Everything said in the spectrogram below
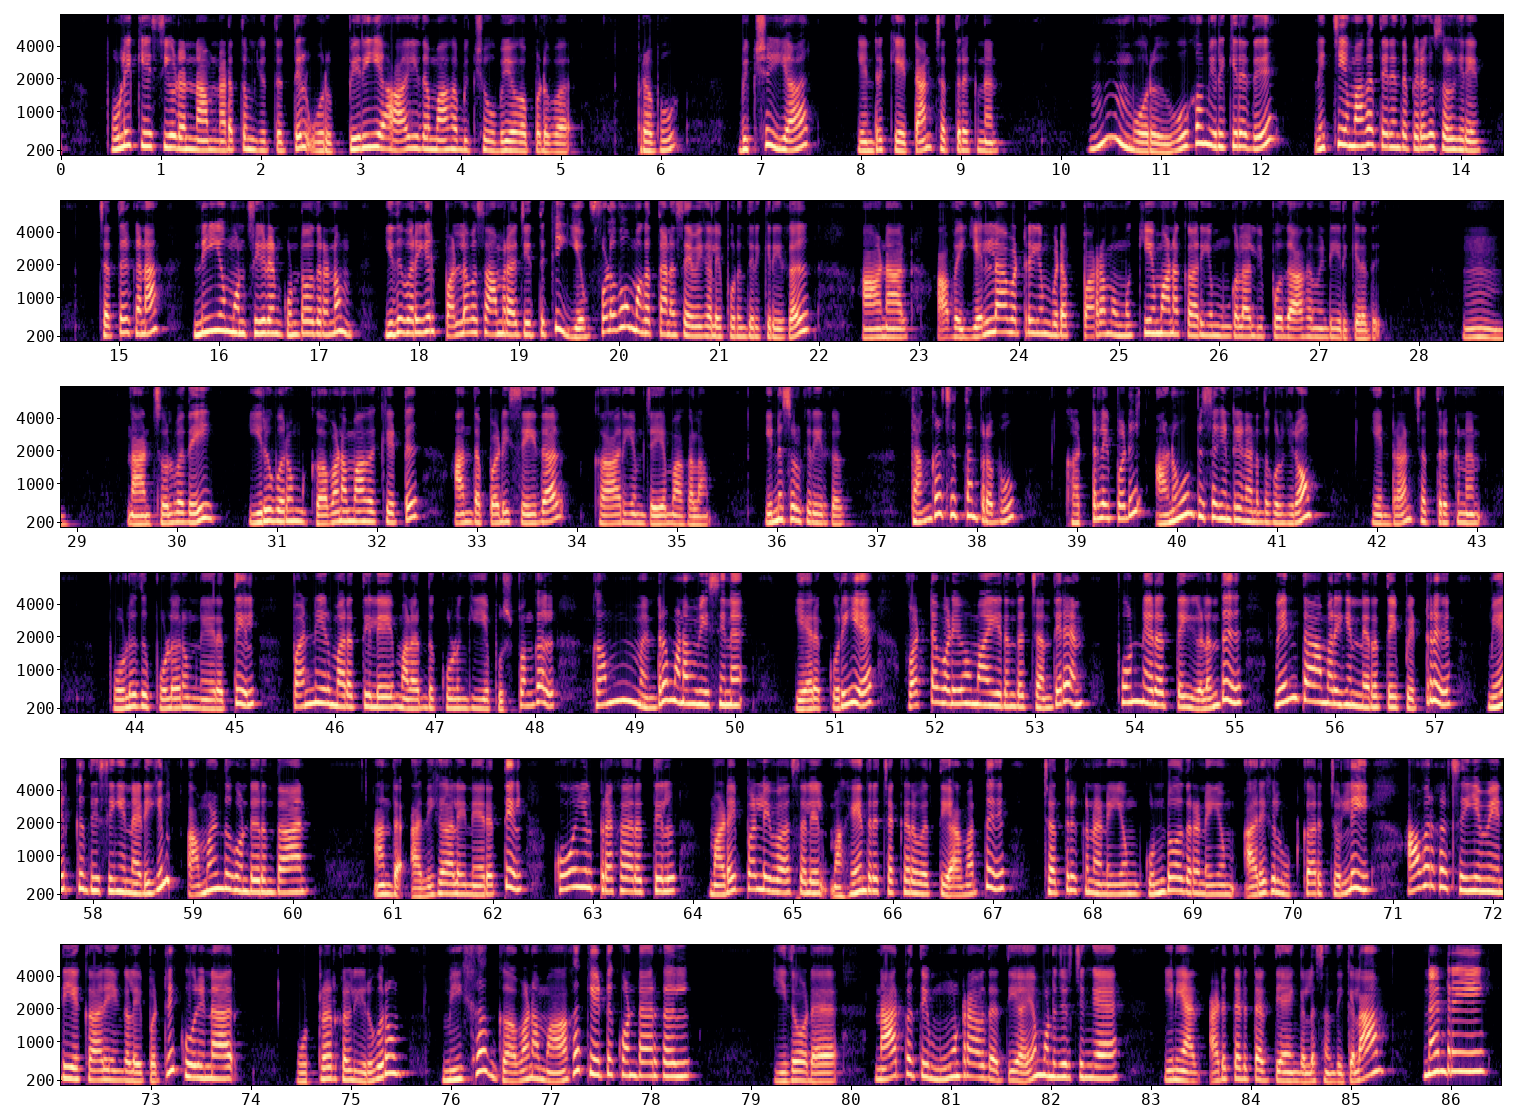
புலிகேசியுடன் நாம் நடத்தும் யுத்தத்தில் ஒரு பெரிய ஆயுதமாக பிக்ஷு உபயோகப்படுவார். பிரபு பிக்ஷு யார்? என்று கேட்டான் சத்ருக்னன். ம் ஒரு ஊகம் இருக்கிறது. நிச்சயமாக தெரிந்த பிறகு சொல்கிறேன். சத்ருகனா நீயும் உன் சீடன் குண்டோதரனும் இதுவரையில் பல்லவ சாம்ராஜ்யத்துக்கு எவ்வளவோ மகத்தான சேவைகளை புரிந்திருக்கிறீர்கள். ஆனால் அவை எல்லாவற்றையும் விட பரம முக்கியமான காரியம் உங்களால் இப்போது ஆக வேண்டியிருக்கிறது. ம். நான் சொல்வதை இருவரும் கவனமாக கேட்டு அந்தப்படி செய்தால் காரியம் ஜெயமாகலாம். என்ன சொல்கிறீர்கள்? தங்கள் சித்தம் பிரபு கட்டளைப்படி அணுவும் பிசகின்றி நடந்து கொள்கிறோம் என்றான் சத்ருக்னன். பொழுது புலரும் நேரத்தில் பன்னீர் மரத்திலே மலர்ந்து குலுங்கிய புஷ்பங்கள் கம் என்று மனம் வீசின. ஏறக்குறைய வட்ட வடிவமாயிருந்த சந்திரன் பொன்னிறத்தை இழந்து வெண்தாமரையின் நிறத்தை பெற்று மேற்கு திசையின் அடியில் அமர்ந்து கொண்டிருந்தான். அந்த அதிகாலை நேரத்தில் கோயில் பிரகாரத்தில் மடைப்பள்ளி வாசலில் மகேந்திர சக்கரவர்த்தி அமர்ந்து சத்ருக்னனையும் குண்டோதரனையும் அருகில் உட்காரச் சொல்லி அவர்கள் செய்ய வேண்டிய காரியங்களை பற்றி கூறினார். ஒற்றர்கள் இருவரும் மிக கவனமாக கேட்டுக்கொண்டார்கள் இதோட நாற்பத்தி மூன்றாவது அத்தியாயம் முடிஞ்சிருச்சுங்க. இனி அடுத்தடுத்த அத்தியாயங்களில் சந்திக்கலாம். நன்றி!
